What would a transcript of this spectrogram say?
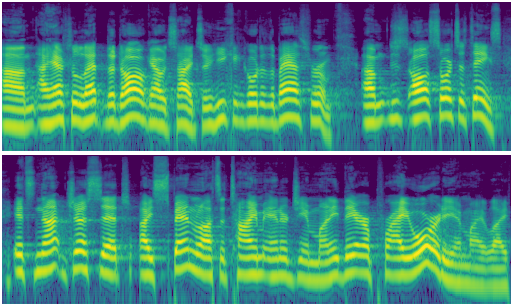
Um, I have to let the dog outside so he can go to the bathroom. Um, just all sorts of things. It's not just that I spend lots of time, energy, and money, they are a priority in my life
